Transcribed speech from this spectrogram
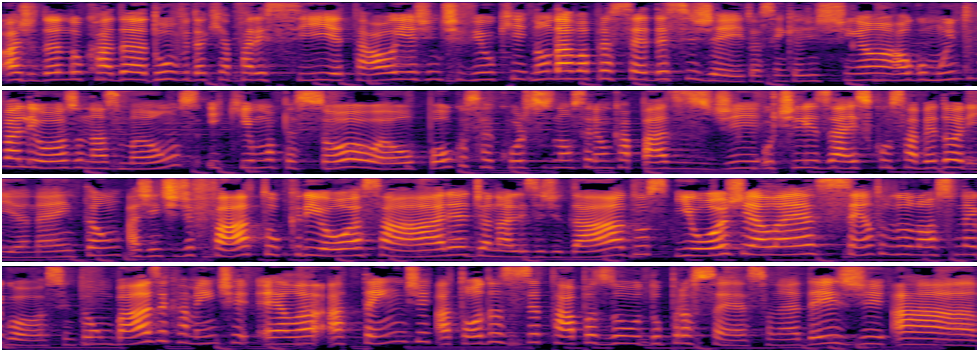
ajudando cada dúvida que aparecia e tal, e a gente viu que não dava para ser desse jeito, assim, que a gente tinha algo muito valioso nas mãos e que uma pessoa ou poucos recursos não seriam capazes de utilizar isso com sabedoria, né? Então, a gente de fato criou essa área de análise de dados e hoje ela é centro do nosso negócio. Então, basicamente, ela atende a todas as etapas do, do processo, né? Desde a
